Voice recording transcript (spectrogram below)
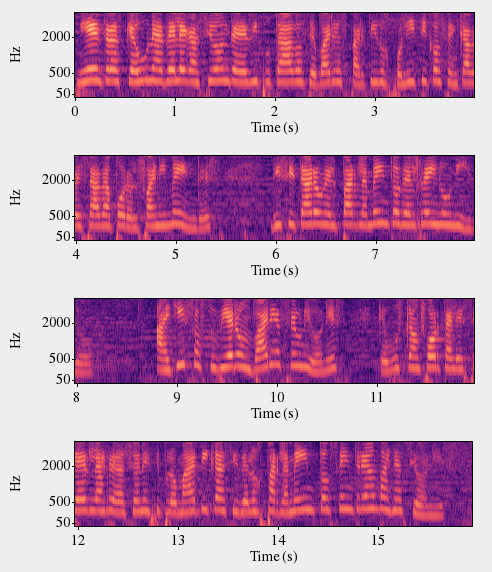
Mientras que una delegación de diputados de varios partidos políticos encabezada por Olfani Méndez visitaron el Parlamento del Reino Unido. Allí sostuvieron varias reuniones que buscan fortalecer las relaciones diplomáticas y de los parlamentos entre ambas naciones.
